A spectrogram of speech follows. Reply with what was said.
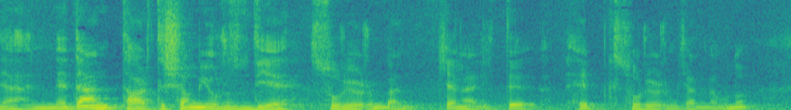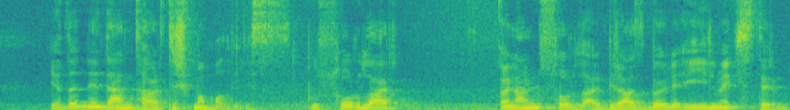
yani neden tartışamıyoruz diye soruyorum ben genellikle hep soruyorum kendime bunu. Ya da neden tartışmamalıyız? Bu sorular önemli sorular. Biraz böyle eğilmek isterim.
